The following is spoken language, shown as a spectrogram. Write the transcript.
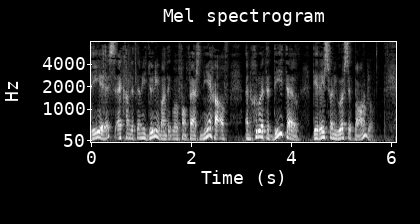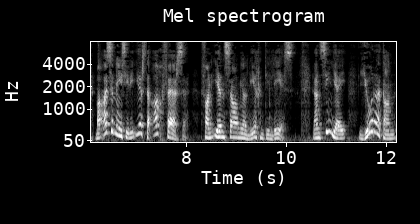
lees, ek gaan dit nou nie doen nie want ek wil van vers 9 af in groter detail die res van die hoofstuk behandel. Maar as 'n mens hierdie eerste 8 verse van 1 Samuel 19 lees, dan sien jy Jonathan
